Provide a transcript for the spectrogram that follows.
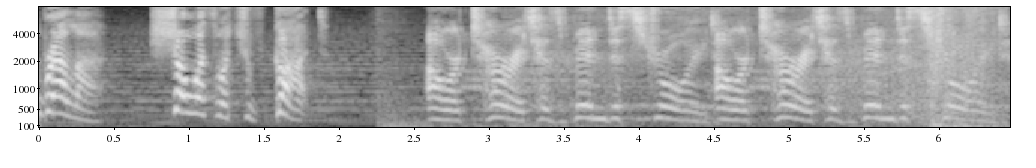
Umbrella, show us what you've got! Our turret has been destroyed. Our turret has been destroyed.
